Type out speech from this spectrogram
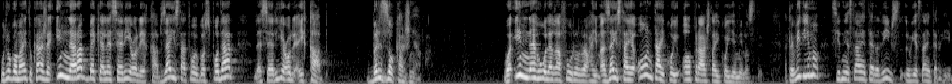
U drugom ajetu kaže inna rabbeke leseri'u liqab. Zaista tvoj gospodar leseri'u liqab. Brzo kažnjava. Wa innehu lagafurur rahim. A zaista je on taj koji oprašta i koji je milostiv. Dakle vidimo s jedne strane terhib s druge strane terhib.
